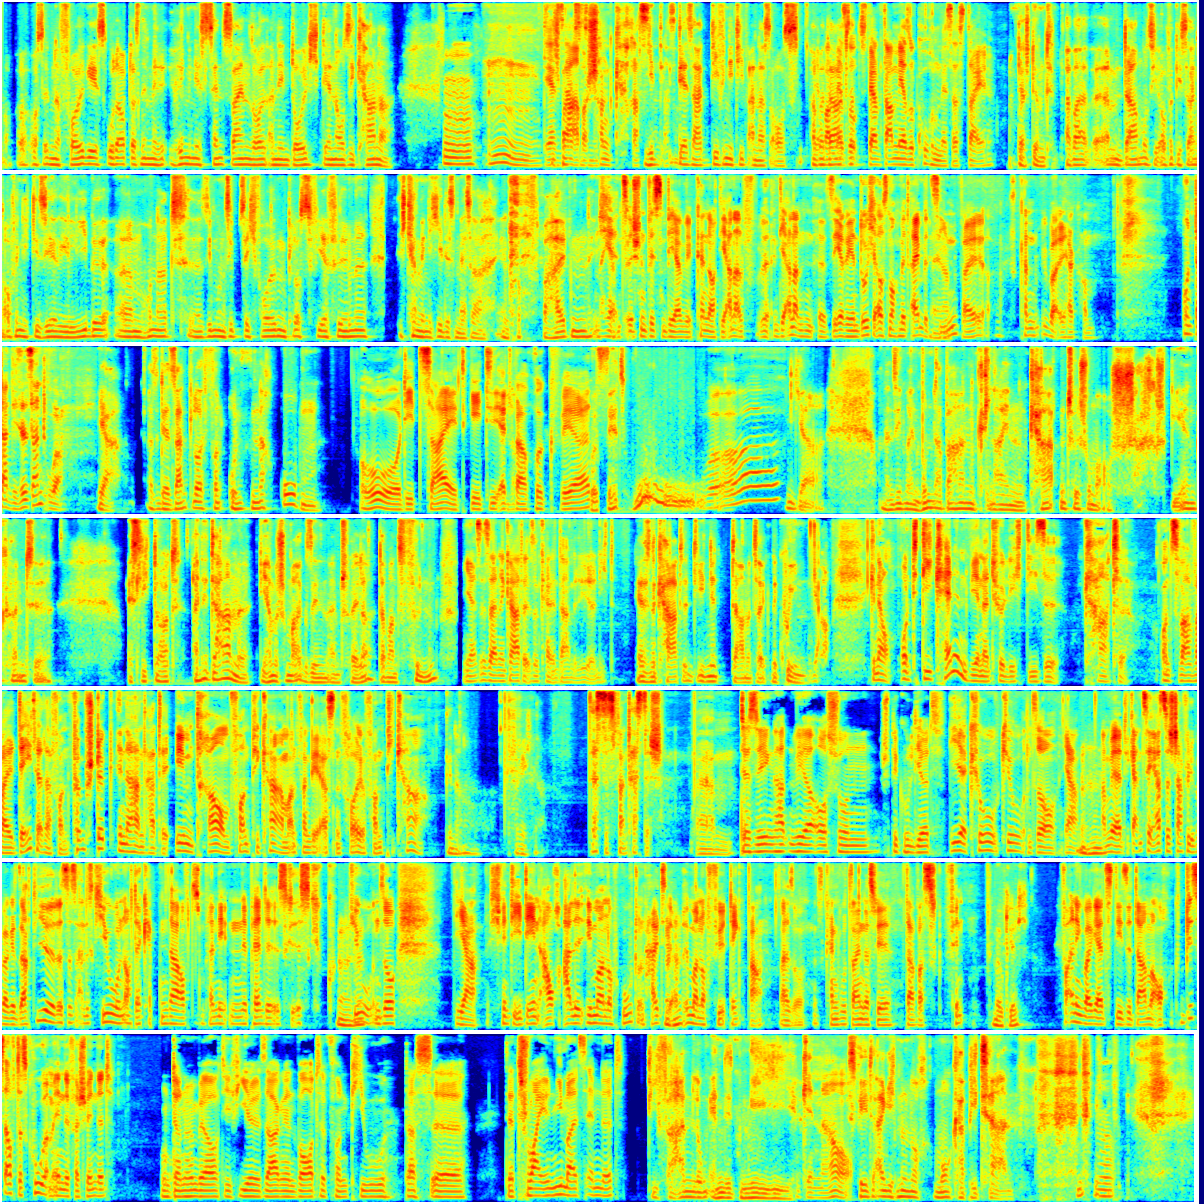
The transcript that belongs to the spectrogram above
ob aus irgendeiner Folge ist oder ob das eine Reminiszenz sein soll an den Dolch der Nausikaner. Mhm. Mm, der Ich sah aber schon krass Je- anders Der sah definitiv anders aus. Aber war, da, mehr so, war mehr so Kuchenmesser-Style. das stimmt. Aber ähm, da muss ich auch wirklich sagen, auch wenn ich die Serie liebe, ähm, 177 Folgen plus vier Filme, ich kann mir nicht jedes Messer im Kopf behalten. Ich Naja, hab- inzwischen wissen wir ja, wir können auch die anderen, die anderen äh, Serien durchaus noch mit einbeziehen, weil äh, es kann überall herkommen. Und dann diese Sanduhr. Ja, also der Sand läuft von unten nach oben. Oh, die Zeit. Geht die etwa rückwärts? Rückwärts. Uh, ja. Und dann sehen wir einen wunderbaren kleinen Kartentisch, wo man auch Schach spielen könnte. Es liegt dort eine Dame. Die haben wir schon mal gesehen in einem Trailer. Da waren es fünf. Ja, es ist eine Karte, es ist keine Dame, die da liegt. Das ist eine Karte, die eine Dame zeigt, eine Queen. Ja, genau. Und die kennen wir natürlich, diese Karte. Und zwar, weil Data davon fünf Stück in der Hand hatte im Traum von Picard am Anfang der ersten Folge von Picard. Genau. Sag ich ja. Das ist fantastisch. Ähm, Deswegen hatten wir ja auch schon spekuliert. hier Q, Q und so. Ja, Mhm. haben wir ja die ganze erste Staffel über gesagt, hier, das ist alles Q und auch der Captain da auf diesem Planeten Nepente ist, ist Q Mhm. und so. Ja, ich finde die Ideen auch alle immer noch gut und halte sie Mhm. auch immer noch für denkbar. Also es kann gut sein, dass wir da was finden. Möglich. Vor allen Dingen, weil jetzt diese Dame auch bis auf das Q am Ende verschwindet. Und dann hören wir auch die vielsagenden Worte von Q, dass äh, der Trial niemals endet. Die Verhandlung endet nie. Genau. Es fehlte eigentlich nur noch Mon Capitan. Ja.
